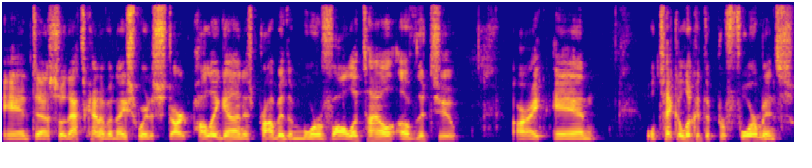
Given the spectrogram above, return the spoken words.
And uh, so that's kind of a nice way to start. Polygon is probably the more volatile of the two, all right? And we'll take a look at the performance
